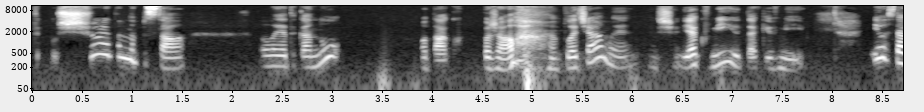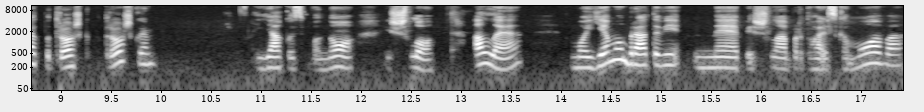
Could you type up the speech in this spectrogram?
типу, що я там написала. Але я така, ну, отак, пожала плечами, що як вмію, так і вмію. І ось так потрошки, потрошки, якось воно йшло. Але моєму братові не пішла португальська мова,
